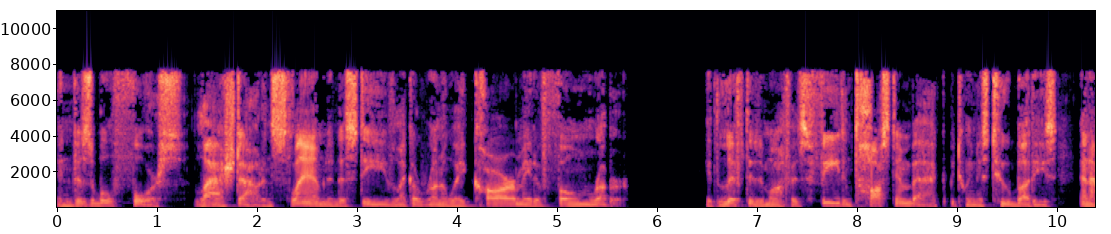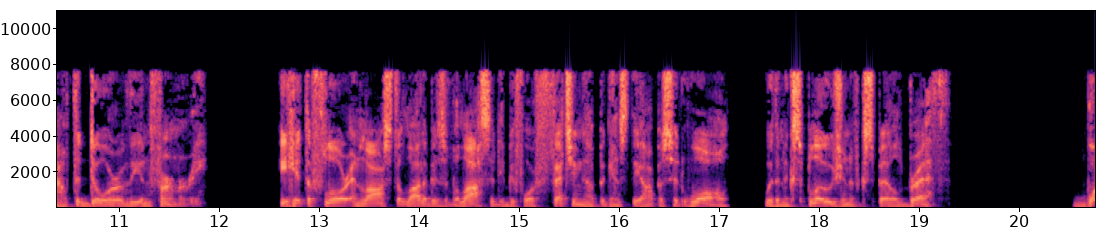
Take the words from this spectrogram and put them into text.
Invisible force lashed out and slammed into Steve like a runaway car made of foam rubber. It lifted him off his feet and tossed him back between his two buddies and out the door of the infirmary. He hit the floor and lost a lot of his velocity before fetching up against the opposite wall with an explosion of expelled breath. Wah!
